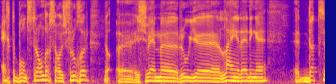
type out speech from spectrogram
echt de bondstrandig zoals vroeger. De, zwemmen, roeien, lijnreddingen. Dat,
